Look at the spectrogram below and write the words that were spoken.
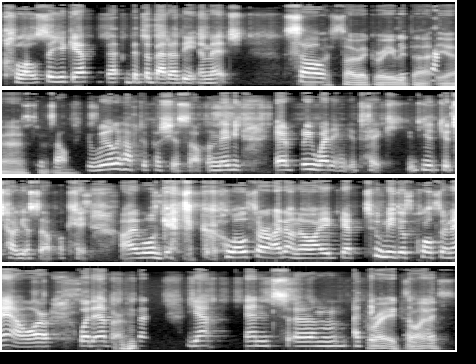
closer you get the, the better the image so I so agree with that. Yeah. Yourself. You really have to push yourself. And maybe every wedding you take, you, you, you, tell yourself, okay, I will get closer. I don't know, I get two meters closer now or whatever. Mm-hmm. But yeah. And um, I think great advice.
